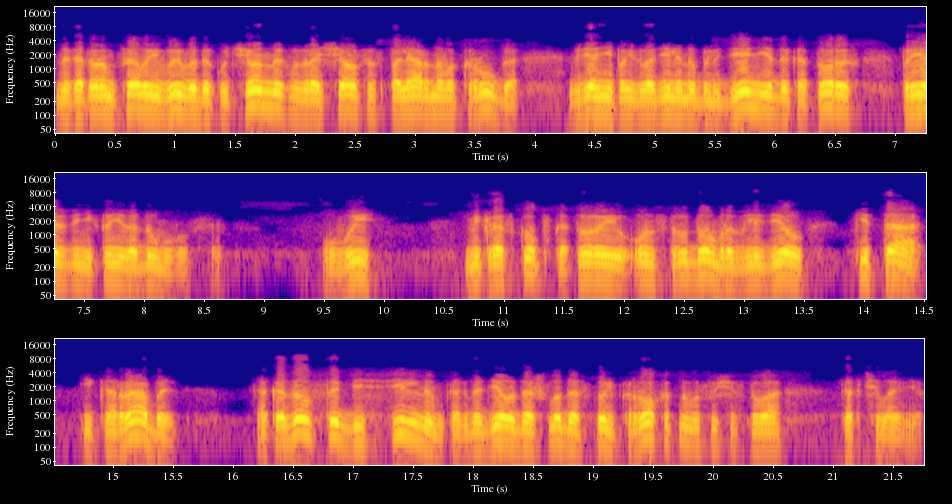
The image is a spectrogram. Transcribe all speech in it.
на котором целый выводок ученых возвращался с полярного круга, где они производили наблюдения, до которых прежде никто не додумывался. Увы, микроскоп, в который он с трудом разглядел кита и корабль, оказался бессильным, когда дело дошло до столь крохотного существа, как человек.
